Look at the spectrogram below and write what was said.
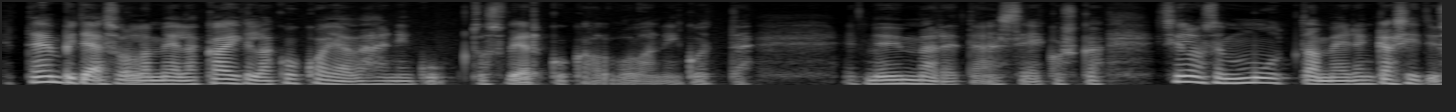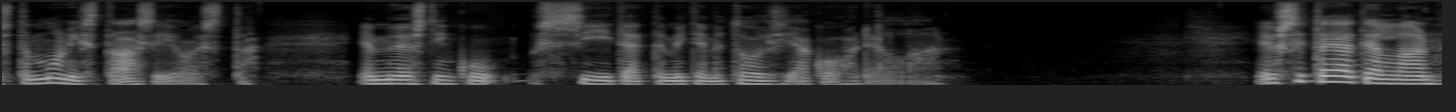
Ja tämän pitäisi olla meillä kaikilla koko ajan vähän niin kuin tuossa verkkokalvolla, niin kuin että, että me ymmärretään se, koska silloin se muuttaa meidän käsitystä monista asioista ja myös niin kuin siitä, että miten me toisia kohdellaan. Ja jos sitten ajatellaan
